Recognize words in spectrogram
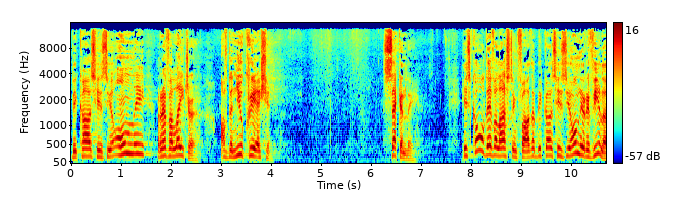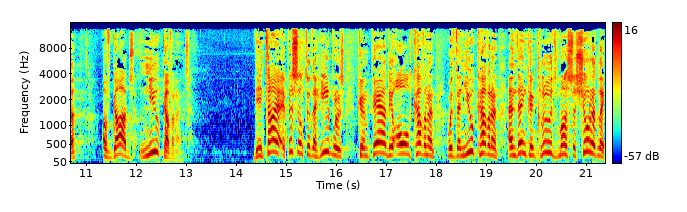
because he's the only revelator of the new creation. Secondly, he's called Everlasting Father because he's the only revealer of God's new covenant. The entire epistle to the Hebrews compare the old covenant with the new covenant and then concludes most assuredly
